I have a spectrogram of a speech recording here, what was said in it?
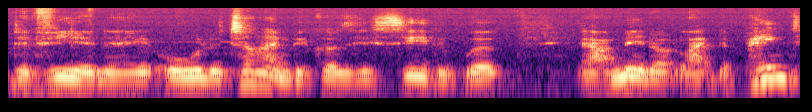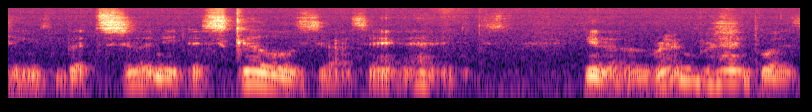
the V&A all the time because you see the work. I may not like the paintings, but certainly the skills. I say, hey, you know, Rembrandt was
